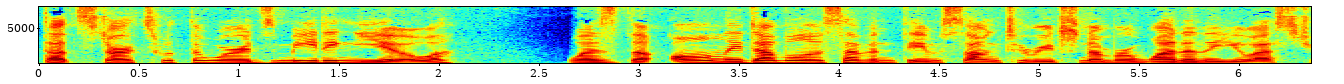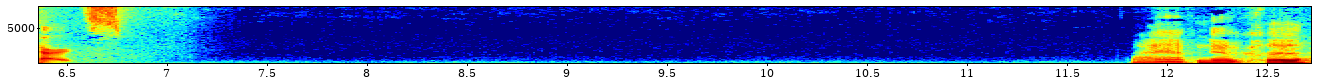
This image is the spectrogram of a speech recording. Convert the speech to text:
that starts with the words meeting you was the only 007 theme song to reach number one in the US charts? I have no clue.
